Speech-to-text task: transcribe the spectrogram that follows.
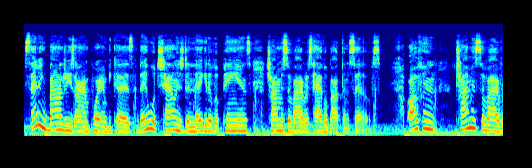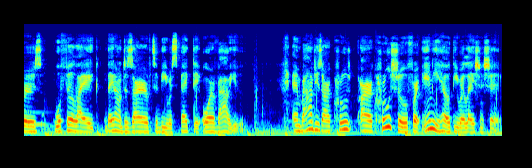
setting boundaries are important because they will challenge the negative opinions trauma survivors have about themselves. Often, trauma survivors will feel like they don't deserve to be respected or valued. And boundaries are cru- are crucial for any healthy relationship.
